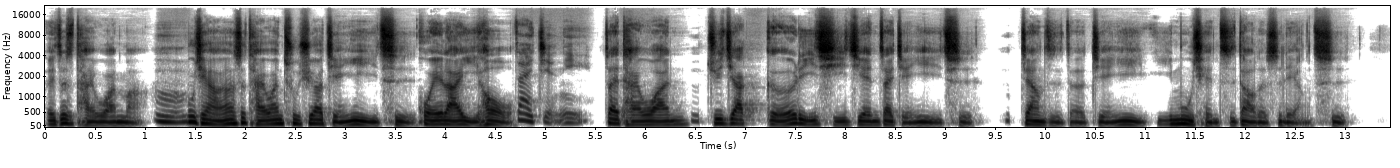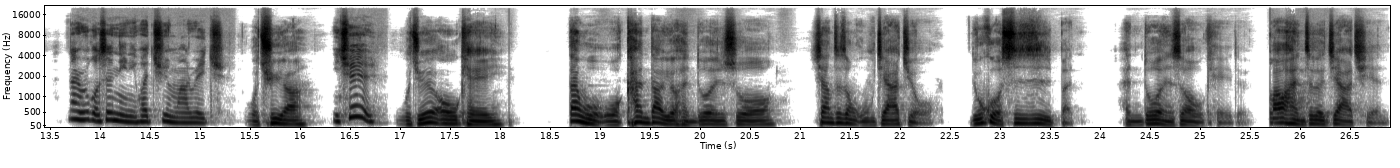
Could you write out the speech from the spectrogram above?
诶，这是台湾嘛？嗯，目前好像是台湾出去要检疫一次，回来以后再检疫。在台湾居家隔离期间再检疫一次，这样子的检疫，依目前知道的是两次。那如果是你，你会去吗？Rich，我去啊，你去？我觉得 OK，但我我看到有很多人说，像这种五加九，如果是日本，很多人是 OK 的，包含这个价钱。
